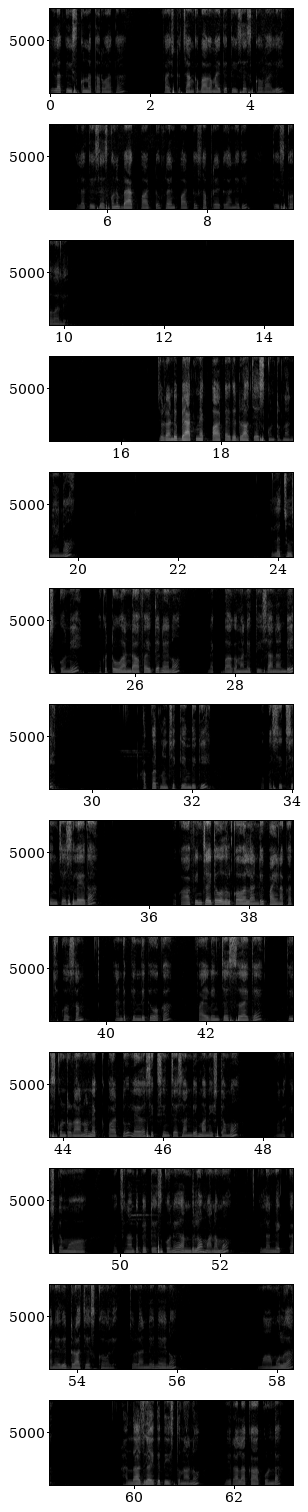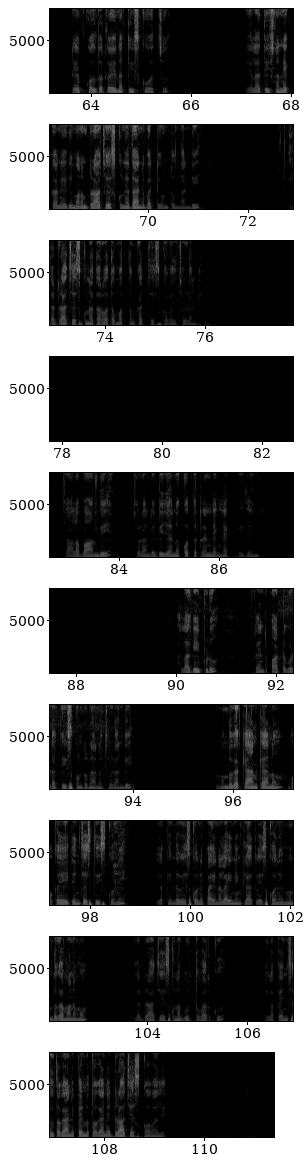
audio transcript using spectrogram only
ఇలా తీసుకున్న తర్వాత ఫస్ట్ చంక భాగం అయితే తీసేసుకోవాలి. ఇలా తీసేసుకొని బ్యాక్ పార్ట్ ఫ్రంట్ పార్ట్ సపరేట్గా అనేది తీసుకోవాలి. చూడండి బ్యాక్ నెక్ పార్ట్ అయితే డ్రా చేసుకుంటున్నాను నేను. ఇలా చూసుకొని ఒక టూ అండ్ హాఫ్ అయితే నేను నెక్ భాగం అనేది తీశానండి. అక్కడి నుంచి కిందికి ఒక సిక్స్ ఇంచెస్ లేదా ఒక హాఫ్ ఇంచ్ అయితే వదులుకోవాలండి పైన ఖర్చు కోసం. అండ్ కిందికి ఒక ఫైవ్ ఇంచెస్ అయితే తీసుకుంటున్నాను నెక్ పార్ట్ లేదా సిక్స్ ఇంచెస్ అండి మన ఇష్టము. మనకి ఇష్టము వచ్చినంత పెట్టేసుకొని అందులో మనము ఇలా నెక్ అనేది డ్రా చేసుకోవాలి. చూడండి నేను మామూలుగా అందాజుగా అయితే తీస్తున్నాను. మీరు అలా కాకుండా టేప్ కొలతతో అయినా తీసుకోవచ్చు. ఎలా తీసినా నెక్ అనేది మనం డ్రా చేసుకునే దాన్ని బట్టి ఉంటుందండి. ఇలా డ్రా చేసుకున్న తర్వాత మొత్తం కట్ చేసుకోవాలి చూడండి. చాలా బాగుంది. చూడండి డిజైన్ కొత్త ట్రెండింగ్ నెక్ డిజైన్. అలాగే ఇప్పుడు ఫ్రంట్ పార్ట్ కూడా తీసుకుంటున్నాను చూడండి. ముందుగా క్యాన్ క్యాను ఒక ఎయిట్ ఇంచెస్ తీసుకొని ఇలా కింద వేసుకొని పైన లైనింగ్ క్లాత్ వేసుకొని ముందుగా మనము ఇలా డ్రా చేసుకున్న గుర్తు వరకు ఇలా పెన్సిల్తో కానీ పెన్నుతో కానీ డ్రా చేసుకోవాలి.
